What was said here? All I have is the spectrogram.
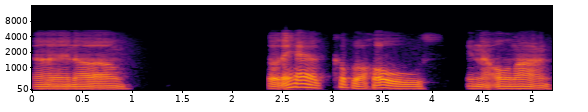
And um so they had a couple of holes in the O line.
